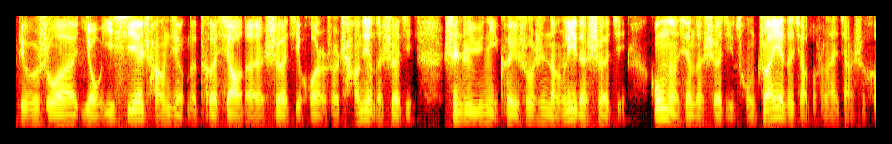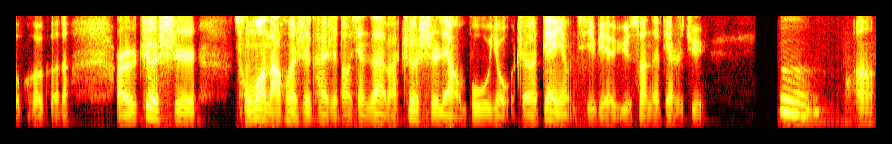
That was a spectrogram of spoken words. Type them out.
比如说有一些场景的特效的设计，或者说场景的设计，甚至于你可以说是能力的设计、功能性的设计，从专业的角度上来讲是合不合格的。而这是从《旺达幻视》开始到现在吧，这是两部有着电影级别预算的电视剧。嗯啊，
